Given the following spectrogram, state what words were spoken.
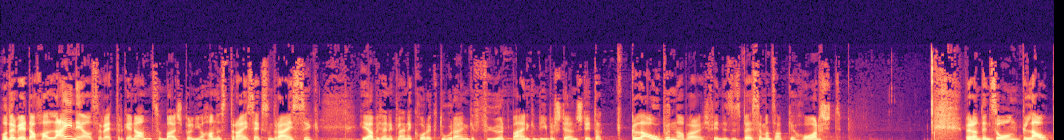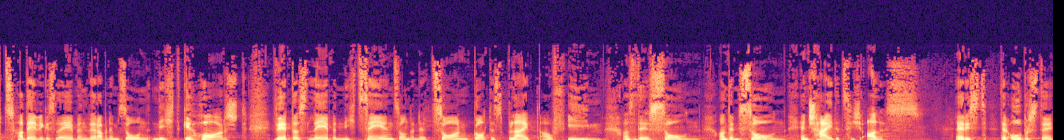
Oder er wird auch alleine als Retter genannt, zum Beispiel Johannes 3, 36. Hier habe ich eine kleine Korrektur eingeführt. Bei einigen Bibelstellen steht da Glauben, aber ich finde es ist besser, man sagt gehorcht. Wer an den Sohn glaubt, hat ewiges Leben. Wer aber dem Sohn nicht gehorcht, wird das Leben nicht sehen, sondern der Zorn Gottes bleibt auf ihm. Also der Sohn, an dem Sohn entscheidet sich alles. Er ist der oberste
